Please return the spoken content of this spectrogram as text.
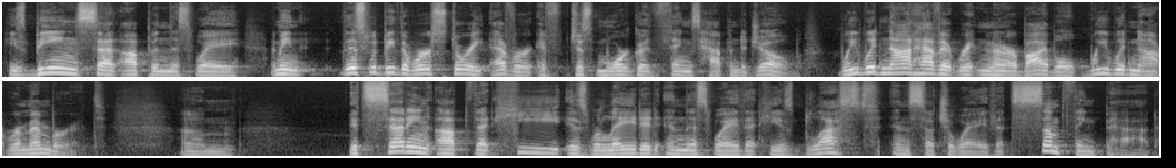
He's being set up in this way. I mean, this would be the worst story ever if just more good things happened to Job. We would not have it written in our Bible, we would not remember it. Um, it's setting up that he is related in this way, that he is blessed in such a way that something bad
